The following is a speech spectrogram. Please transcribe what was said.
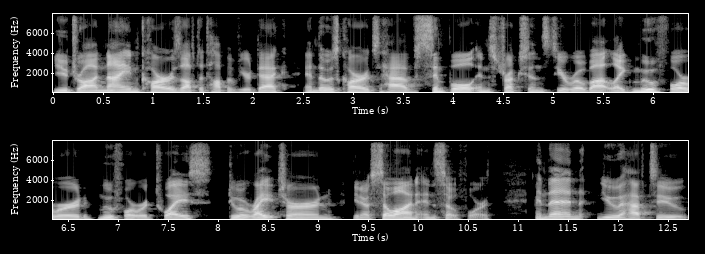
you draw nine cards off the top of your deck, and those cards have simple instructions to your robot like move forward, move forward twice, do a right turn, you know, so on and so forth. And then you have to,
